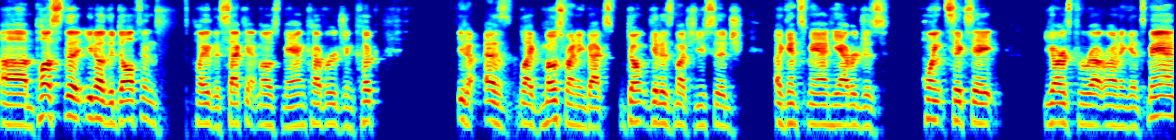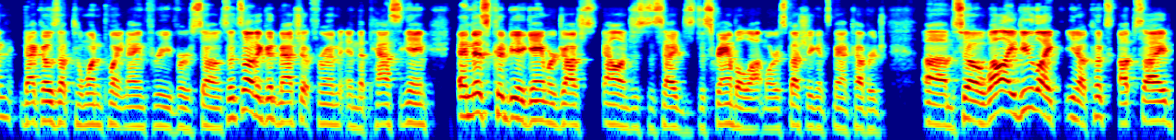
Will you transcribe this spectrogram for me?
Um, plus the you know, the Dolphins play the second most man coverage and Cook, you know, as like most running backs don't get as much usage against man. He averages 0.68 yards per route run against man. That goes up to 1.93 versus zone. So it's not a good matchup for him in the passing game. And this could be a game where Josh Allen just decides to scramble a lot more, especially against man coverage. Um, so while I do like, you know, Cook's upside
